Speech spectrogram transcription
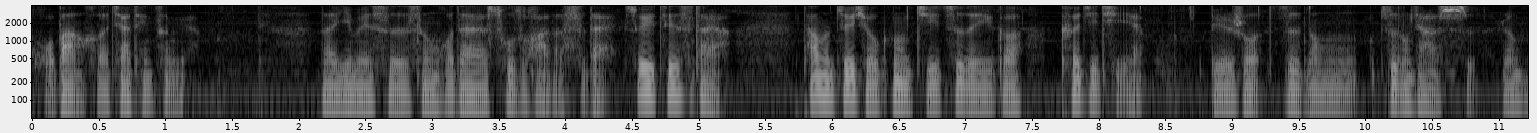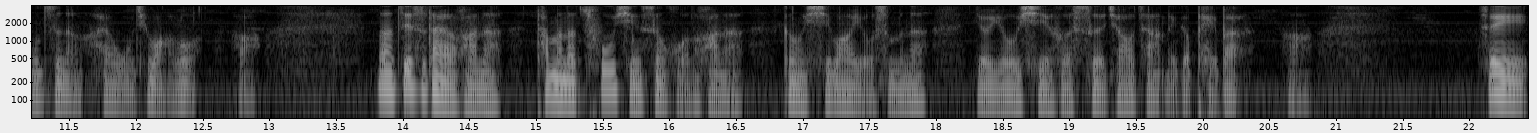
伙伴和家庭成员。那因为是生活在数字化的时代，所以这时代啊，他们追求更极致的一个科技体验，比如说智能自动驾驶、人工智能，还有五 G 网络啊。那这时代的话呢，他们的出行生活的话呢，更希望有什么呢？有游戏和社交这样的一个陪伴。所以。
